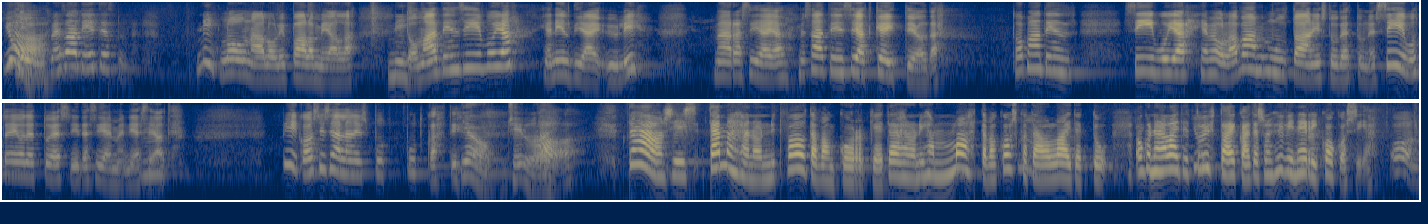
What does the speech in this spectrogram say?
Joo, Joo. me saatiin itse asiassa Niin. lounaalla oli palmialla Niin. tomaatin siivuja ja niiltä jäi yli määräisiä ja me saatiin sieltä keittiöltä tomaatin siivuja ja me ollaan vaan multaan istutettu ne siivut, ei otettu edes niitä siemeniä sieltä. Viikon sisällä niissä put- putkahti. Joo, sillä Joo. Tämä on siis, tämähän on nyt valtavan korkea. Tämähän on ihan mahtava. Koska tämä on laitettu, onko nämä laitettu yhtä aikaa? Tässä on hyvin eri kokoisia. On.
